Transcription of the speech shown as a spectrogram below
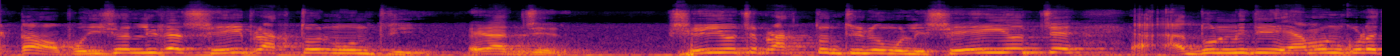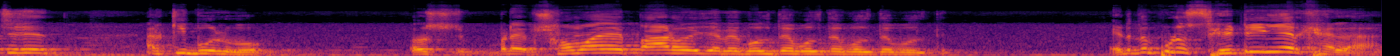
একটা অপোজিশন লিডার সেই প্রাক্তন মন্ত্রী এ রাজ্যের, সেই হচ্ছে প্রাক্তন তৃণমূলী, সেই হচ্ছে দুর্নীতি এমন করেছে যে আর কি বলব? মানে সময় পার হয়ে যাবে বলতে বলতে বলতে বলতে। এটা তো পুরো সেটিংয়ের খেলা।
